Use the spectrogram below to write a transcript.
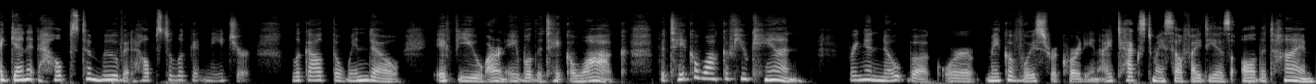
Again, it helps to move. It helps to look at nature. Look out the window if you aren't able to take a walk, but take a walk if you can bring a notebook or make a voice recording. I text myself ideas all the time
